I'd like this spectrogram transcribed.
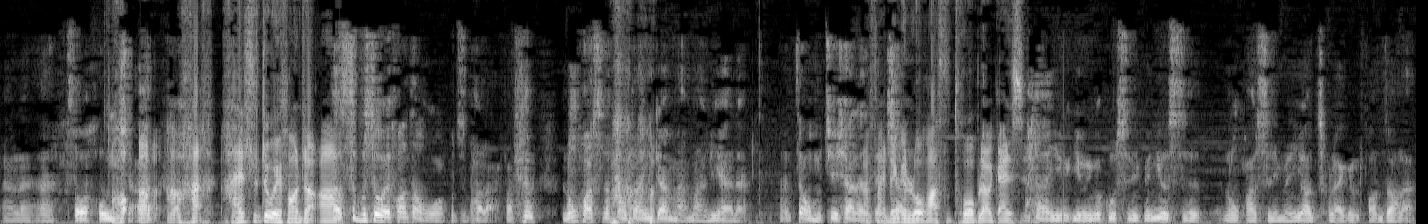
啊来啊，稍微 hold 一哦下啊啊，还还是这位方丈啊啊，是不是这位方丈我不知道了，反正 龙华寺的方丈应该蛮 蛮厉害的。嗯在我们接下来反正跟龙华寺脱不了干系。啊，有有一个故事里面又是龙华寺里面要出来一个方丈了，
